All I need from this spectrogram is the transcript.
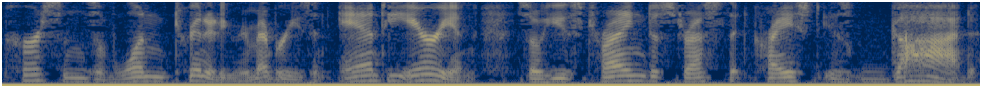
persons of one Trinity. Remember, he's an anti-Arian, so he's trying to stress that Christ is God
